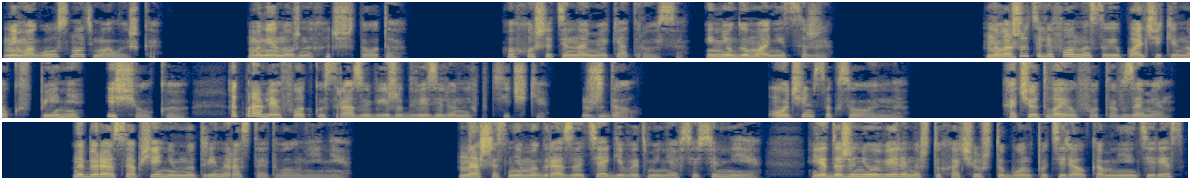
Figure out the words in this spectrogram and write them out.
«Не могу уснуть, малышка. Мне нужно хоть что-то». Ох уж эти намеки от Ройса. И не угомониться же. Навожу телефон на свои пальчики ног в пене и щелкаю. Отправляю фотку, сразу вижу две зеленых птички. Ждал. Очень сексуально. Хочу твое фото взамен. Набираю сообщение, внутри нарастает волнение. Наша с ним игра затягивает меня все сильнее. Я даже не уверена, что хочу, чтобы он потерял ко мне интерес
